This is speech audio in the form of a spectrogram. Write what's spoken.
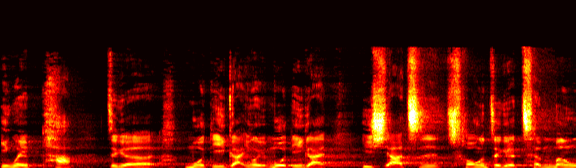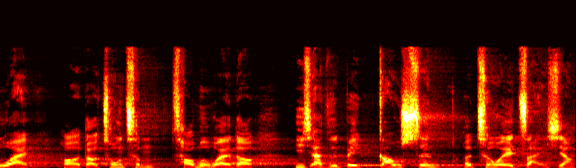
因为怕。这个莫迪改，因为莫迪改一下子从这个城门外，好到从城朝门外到一下子被高升而成为宰相。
